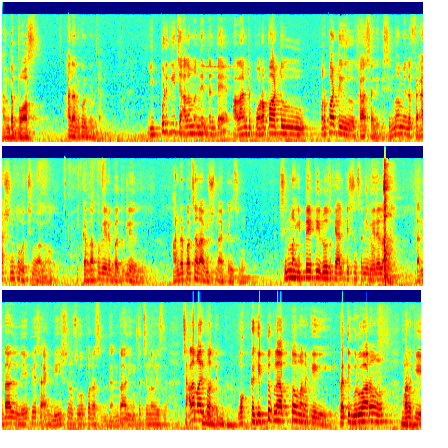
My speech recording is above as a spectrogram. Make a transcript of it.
I'm the boss. అని అనుకుంటుంటారు. ఇప్పటికీ చాలామంది ఏంటంటే అలాంటి పొరపాటు పొరపాటు కాదు సార్ ఇది. సినిమా మీద ఫ్యాషన్తో వచ్చిన వాళ్ళం. ఇక్కడ తప్ప వేరే బతుకులేదు హండ్రెడ్ పర్సెంట్ ఆ విషయం నాకు తెలుసు. సినిమా హిట్ అయితే ఈరోజు క్యాలిక్యులేషన్స్ అన్నీ వేరేలా ఉన్నాయి. ధనరాజు లేపేసి ఆయన డిసిషన్ సూపర్ అసలు. ధనరాజు ఇంత చిన్న వయసులో చాలా మారిపోతాయి ఒక్క హిట్ ప్లాప్తో మనకి ప్రతి గురువారం మనకి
